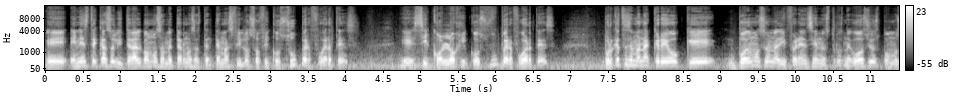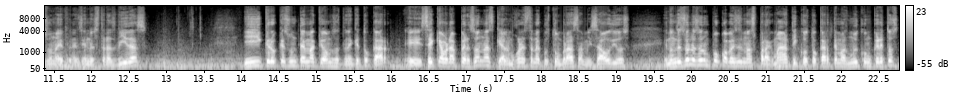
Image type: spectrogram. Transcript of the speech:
Eh, en este caso literal vamos a meternos hasta en temas filosóficos súper fuertes, eh, psicológicos súper fuertes porque esta semana creo que podemos hacer una diferencia en nuestros negocios, podemos hacer una diferencia en nuestras vidas. Y creo que es un tema que vamos a tener que tocar. Eh, sé que habrá personas que a lo mejor están acostumbradas a mis audios, en donde suele ser un poco a veces más pragmático, tocar temas muy concretos.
